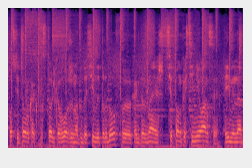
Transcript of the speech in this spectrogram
После того, как столько вложено туда силы трудов, э, когда знаешь все тонкости, нюансы, именно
